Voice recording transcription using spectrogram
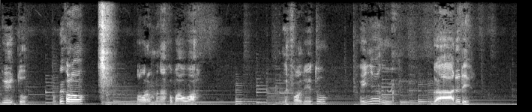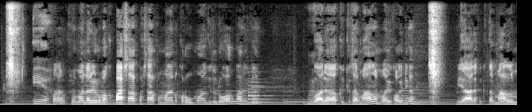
dia itu. Tapi kalau orang menengah ke bawah levelnya itu kayaknya nggak ada deh. Iya. Karena cuma dari rumah ke pasar pasar ke mana ke rumah gitu doang kali kan? Nggak ada kegiatan malam tapi kalau ini kan ya ada kegiatan malam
